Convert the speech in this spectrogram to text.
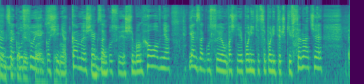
jak zagłosuje? Kosiniak-Kamysz, jak Mhm. zagłosuje Szymon Hołownia, jak zagłosują właśnie politycy, polityczki w Senacie. Y,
